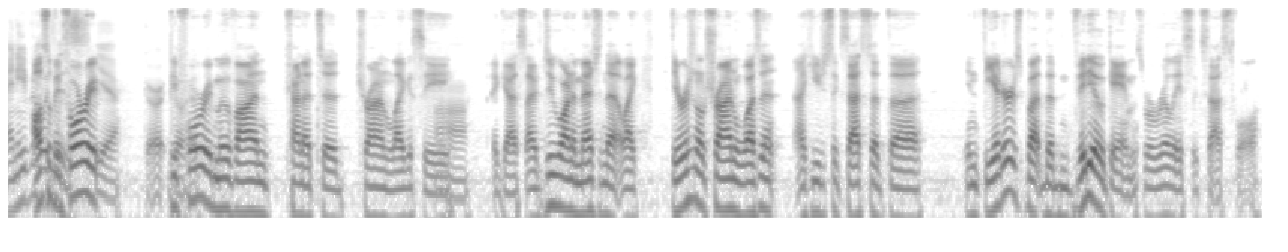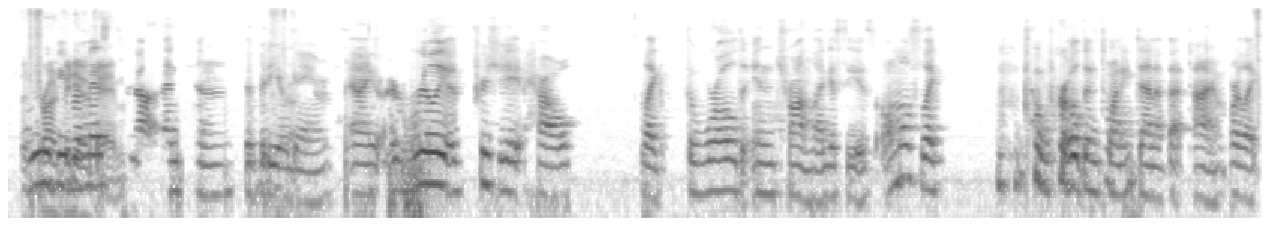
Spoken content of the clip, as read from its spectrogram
and even Also, with his- before we- yeah. Go, go Before we move on, kind of to Tron Legacy. Uh-huh. I guess I do want to mention that like the original Tron wasn't a huge success at the in theaters, but the video games were really successful. The we would Tron be video remiss game. to not mention the video Okay. game, and I, I really appreciate how, like, the world in Tron Legacy is almost like the world in 2010 at that time, where like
